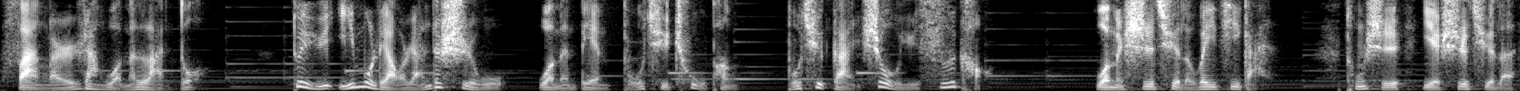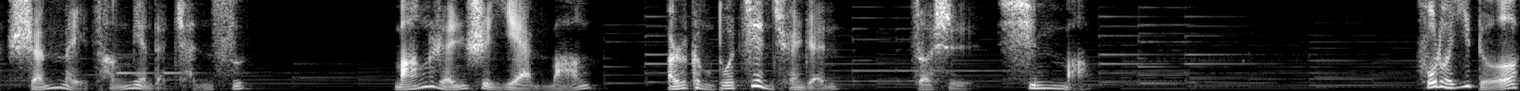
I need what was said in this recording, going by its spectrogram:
反而让我们懒惰，对于一目了然的事物，我们便不去触碰，不去感受与思考。我们失去了危机感，同时也失去了审美层面的沉思。盲人是眼盲，而更多健全人，则是心盲。弗洛伊德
